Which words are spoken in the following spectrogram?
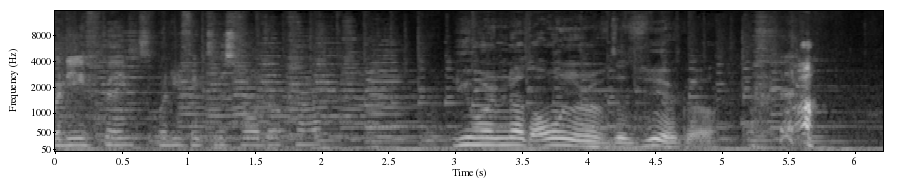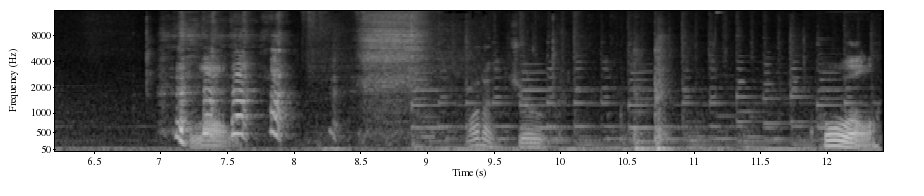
What do you think? What do you think to this four door car? You are not owner of this vehicle. Lol. What a joke. Cool.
